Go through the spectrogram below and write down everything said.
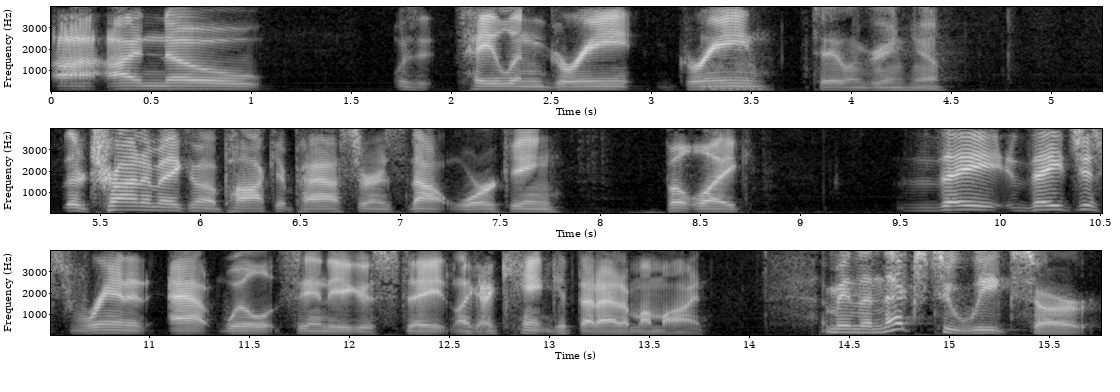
I, I know, was it Taylen Green? Green? Mm-hmm. Taylen Green, yeah. They're trying to make him a pocket passer, and it's not working. But like, they they just ran it at will at San Diego State. Like, I can't get that out of my mind. I mean, the next two weeks are,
